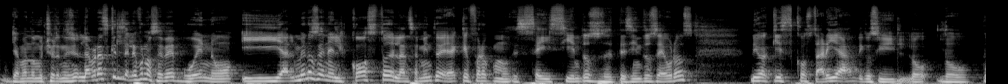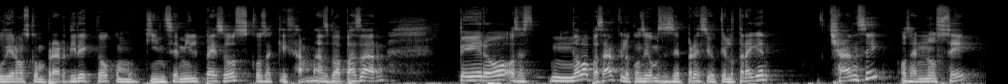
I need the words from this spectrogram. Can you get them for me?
llamando mucho la atención. La verdad es que el teléfono se ve bueno y al menos en el costo de lanzamiento de allá que fuera como de 600 o 700 euros Digo, aquí costaría, digo, si lo, pudiéramos comprar directo, como 15 mil pesos, cosa que jamás va a pasar. Pero, o sea, no va a pasar que lo consigamos a ese precio. Que lo traigan chance, o sea, no sé,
